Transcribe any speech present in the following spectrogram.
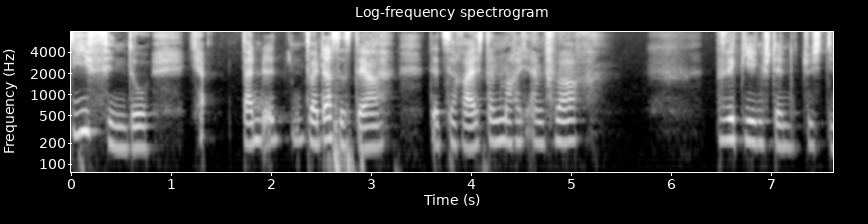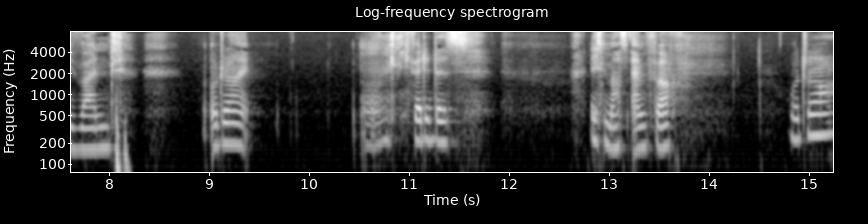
die Findo. Ich, dann, weil das ist der, der zerreißt. Dann mache ich einfach bewegt Gegenstände durch die Wand. Oder ich werde das. Ich mach's einfach. Oder?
